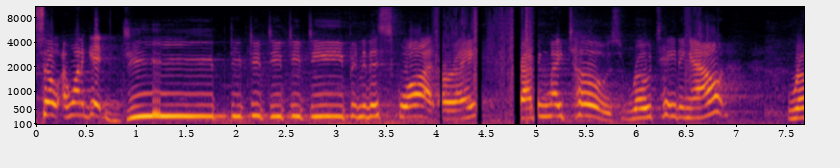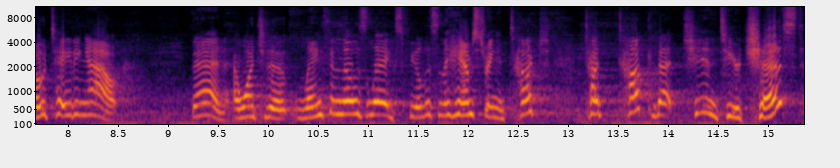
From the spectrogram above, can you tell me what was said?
So I want to get deep, deep, deep, deep, deep, deep into this squat, all right? Grabbing my toes, rotating out, rotating out. Then I want you to lengthen those legs, feel this in the hamstring, and touch, tuck, tuck that chin to your chest.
